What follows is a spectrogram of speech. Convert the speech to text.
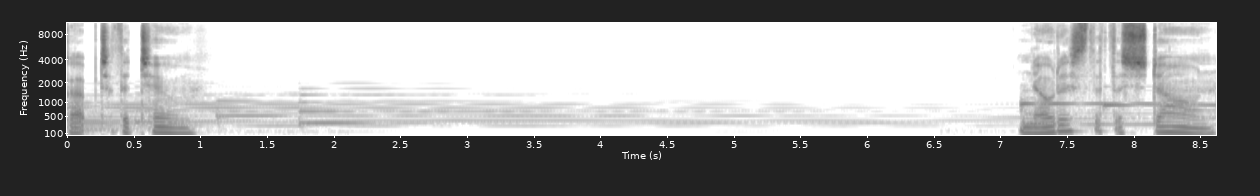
Walk up to the tomb. Notice that the stone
